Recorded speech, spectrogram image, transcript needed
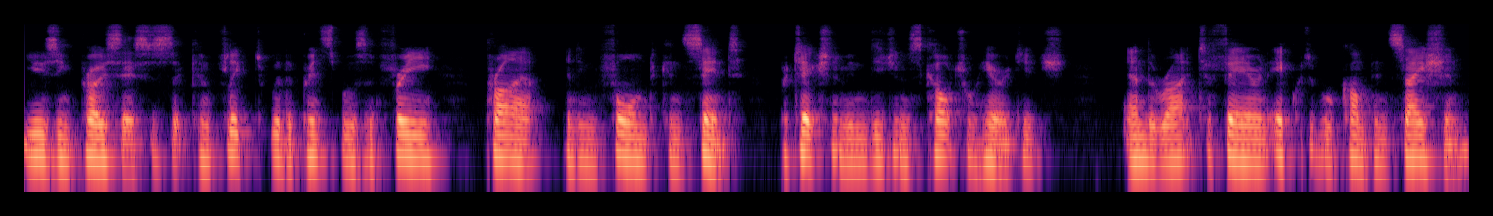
using processes that conflict with the principles of free, prior, and informed consent, protection of Indigenous cultural heritage, and the right to fair and equitable compensation,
